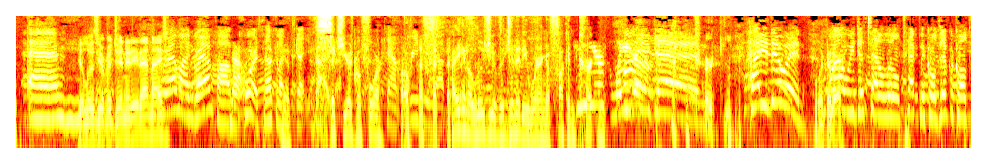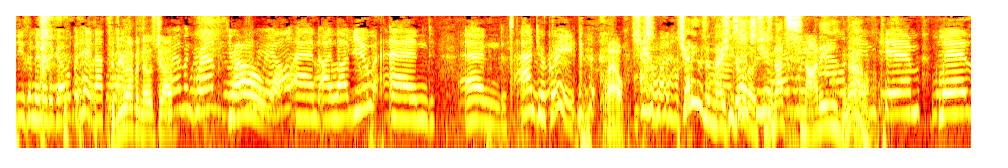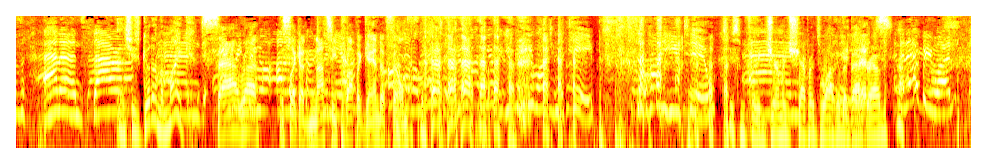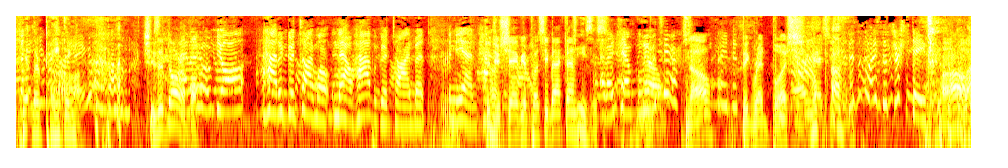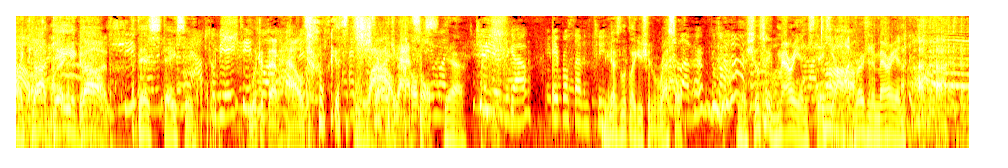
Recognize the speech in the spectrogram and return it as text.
And You lose your virginity that night? Grandma and Grandpa, of course. How could I forget you guys? Six years before. Can't Oh. redo that. How you going to lose your virginity wearing a fucking curtain? Hi again. curtain. How you doing? Look at well, her. we just had a little technical difficulties a minute ago, but hey, that's Did you have a nose job? Grandma and Gramps, you're unreal, and I love you, and and and you're great. Wow. and what else? Jenny was a nice She's girl, though. actually- She's not snotty. No. Kim, Liz, Anna, and Sarah. And she's good on the mic. Sarah. It's like a Nazi propaganda film. Oh, listen, you're you can be watching the tape. So hi to you too. See some fucking German shepherds walking in the background. And everyone. Hitler painting. Um, She's and I hope you all had a good time. Well, now have a good time, but in the end, have Did a you good shave your pussy back then? Jesus. And I can't believe it's here. No? Big red bush? This is my sister Stacy. Oh, oh, oh, my God. There you God. go. She's There's Stacy. She'll be 18. Look at that house. 11th. And she Wow. Castle. like, Yeah. Two years ago, April 7th. Two You guys look like you should wrestle. I wrestle. love her. Yeah, she looks like Marion, Stacy. A hot ah. version of Marion.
